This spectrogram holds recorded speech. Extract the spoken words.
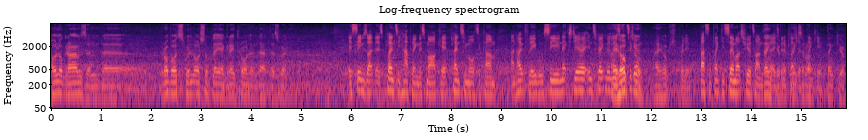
holograms and uh, robots will also play a great role in that as well. It seems like there's plenty happening in this market, plenty more to come and hopefully we'll see you next year at Integrate Middle East I hope once again. I hope so. Brilliant. Basel, thank you so much for your time thank today. You. It's been a pleasure. Thank you. Thank you.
